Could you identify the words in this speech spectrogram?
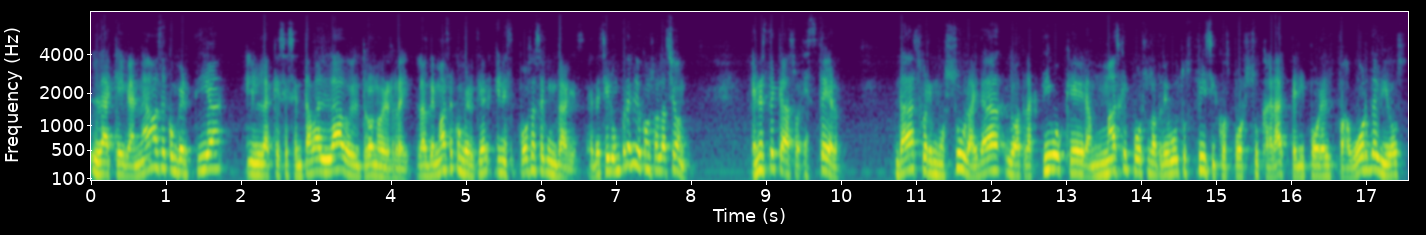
La que ganaba se convertía en la que se sentaba al lado del trono del rey. Las demás se convertían en esposas secundarias, es decir, un premio de consolación. En este caso, Esther, dada su hermosura y dada lo atractivo que era, más que por sus atributos físicos, por su carácter y por el favor de Dios,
